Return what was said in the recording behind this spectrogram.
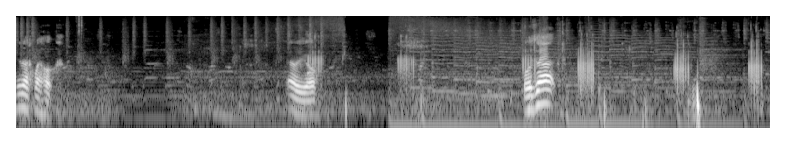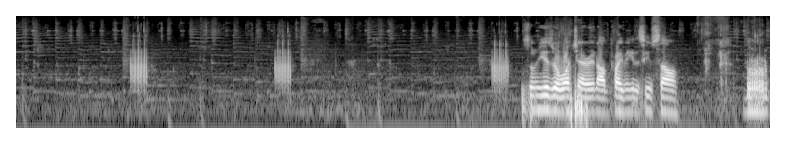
Me back my hook. There we go. What was that? Some of you guys are watching it right now, I'm probably making the same sound. Brrr.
